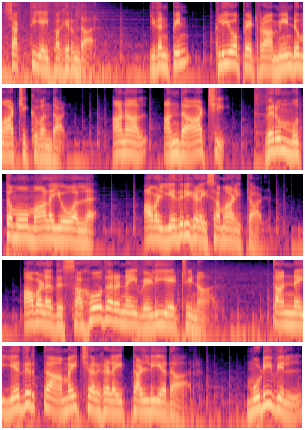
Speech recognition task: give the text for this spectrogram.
சக்தியை பகிர்ந்தார். இதன்பின் கிளியோபேட்ரா மீண்டும் ஆட்சிக்கு வந்தாள். ஆனால் அந்த ஆட்சி வெறும் முத்தமோ மாலையோ அல்ல. அவள் எதிரிகளை சமாளித்தாள். அவளது சகோதரனை வெளியேற்றினார். தன்னை எதிர்த்த அமைச்சர்களை தள்ளியதார். முடிவில்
